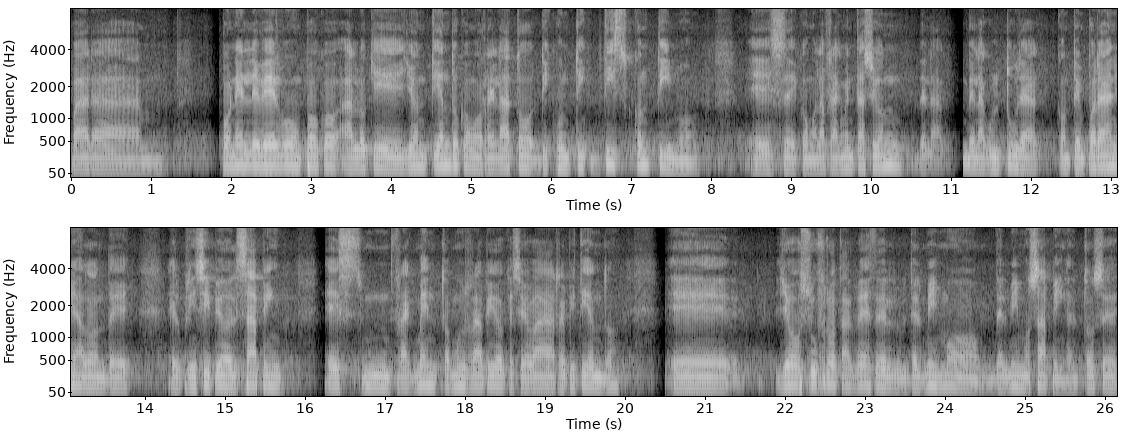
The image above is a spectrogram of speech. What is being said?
para mm, ponerle verbo un poco a lo que yo entiendo como relato discontinuo. Es eh, como la fragmentación de la, de la cultura contemporánea donde el principio del zapping es un fragmento muy rápido que se va repitiendo. Eh, yo sufro tal vez del, del, mismo, del mismo zapping, entonces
